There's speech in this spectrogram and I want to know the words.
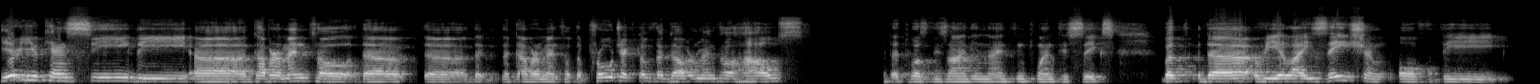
Here you can see the uh, governmental, the, the, the, the, governmental, the project of the governmental house that was designed in 1926, but the realization of the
